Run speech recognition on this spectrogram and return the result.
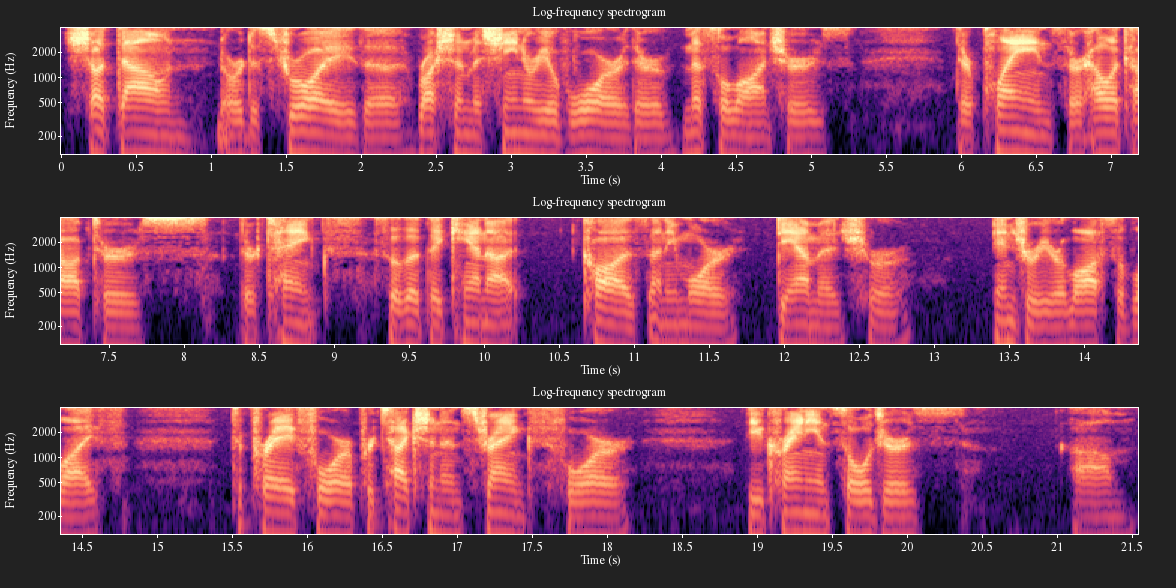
shut down or destroy the Russian machinery of war, their missile launchers, their planes, their helicopters, their tanks, so that they cannot cause any more damage or injury or loss of life. To pray for protection and strength for the Ukrainian soldiers, um,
